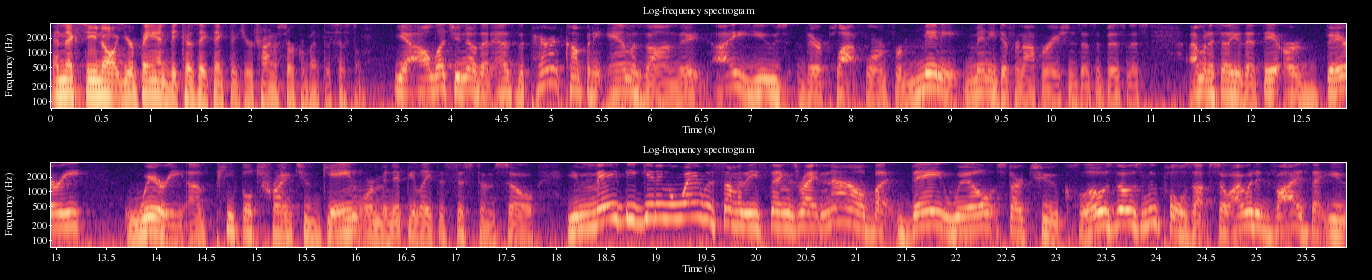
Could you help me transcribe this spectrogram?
and next thing you know you're banned because they think that you're trying to circumvent the system. Yeah, I'll let you know that as the parent company Amazon, they I use their platform for many, many different operations as a business. I'm going to tell you that they are very weary of people trying to game or manipulate the system. So you may be getting away with some of these things right now, but they will start to close those loopholes up. So I would advise that you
